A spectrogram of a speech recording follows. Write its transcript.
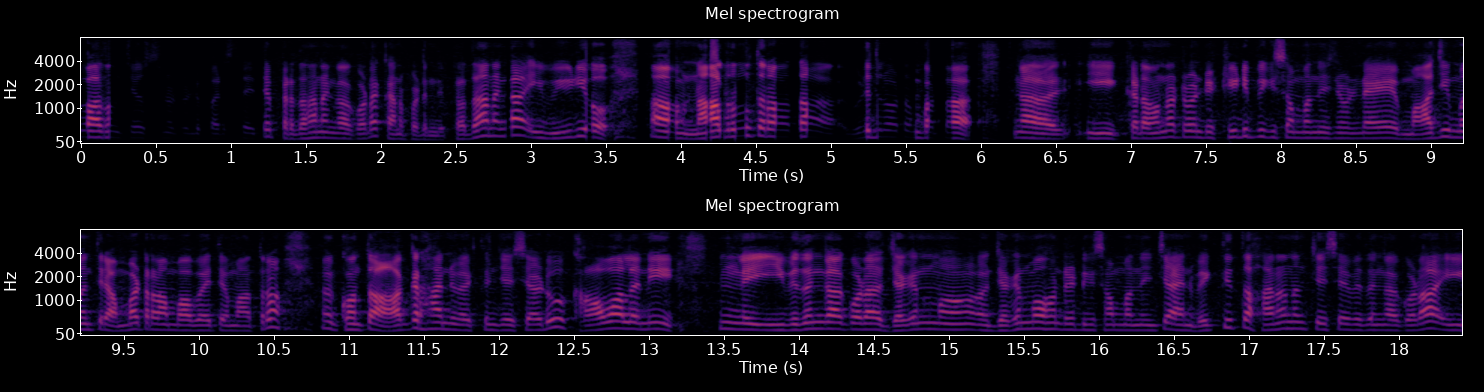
ఆ, చేస్తున్నటువంటి పరిస్థితి అయితే ప్రధానంగా కూడా కనపడింది. ప్రధానంగా ఈ వీడియో నాలుగు రోజుల తర్వాత విడుదలవటం పట్ల ఇక్కడ ఉన్నటువంటి టీడీపీకి సంబంధించినటువంటి మాజీ మంత్రి అంబట రాంబాబు అయితే మాత్రం కొంత ఆగ్రహాన్ని వ్యక్తం చేశాడు. కావాలని ఈ విధంగా కూడా జగన్మో జగన్మోహన్ రెడ్డికి సంబంధించి ఆయన వ్యక్తిత్వ హననం చేసే విధంగా కూడా ఈ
